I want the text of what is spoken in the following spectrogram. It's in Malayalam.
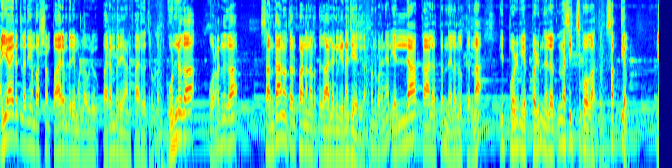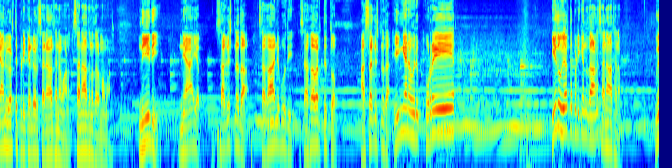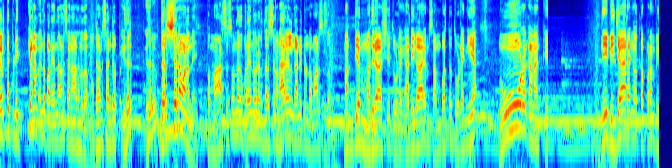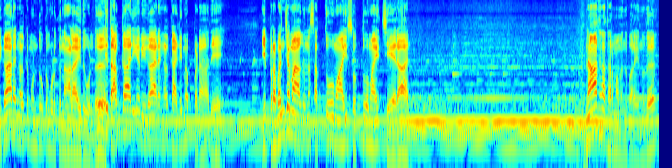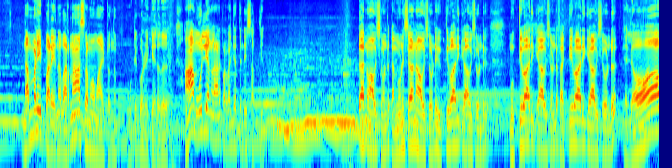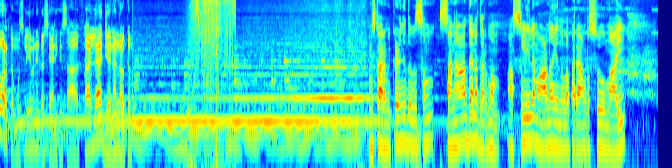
അയ്യായിരത്തിലധികം വർഷം പാരമ്പര്യമുള്ള ഒരു പരമ്പരയാണ് ഭാരതത്തിലുള്ളത്. ഉണ്ണുക ഉറങ്ങുക സന്താനോത്പന്നം നടത്തുക അല്ലെങ്കിൽ ഇണചേരുക എന്ന് പറഞ്ഞാൽ എല്ലാ കാലത്തും നിലനിൽക്കുന്ന ഇപ്പോഴും എപ്പോഴും നിലനിൽക്കുന്ന നശിച്ചു പോകാത്ത സത്യം ഞാൻ ഉയർത്തിപ്പിടിക്കേണ്ട ഒരു സനാതനമാണ് സനാതന ധർമ്മമാണ് നീതി ന്യായം സഹിഷ്ണുത സഹാനുഭൂതി സഹവർത്തിത്വം അസഹിഷ്ണുത ഇങ്ങനെ ഒരു കുറേ ഇത് ഉയർത്തിപ്പിടിക്കുന്നതാണ് സനാതനം. ഉയർത്തിപ്പിടിക്കണം എന്ന് പറയുന്നതാണ് സനാതനധർമ്മം. ഇതാണ് സങ്കല്പം ഇതൊരു ഇതൊരു ദർശനമാണെന്നേ. ഇപ്പൊ മാർസിസം എന്നൊക്കെ പറയുന്ന ഒരു ദർശനമാണ്. ആരെങ്കിലും കണ്ടിട്ടുണ്ടോ മാർസിസം? മദ്യം മദിരാശി തുടങ്ങി അധികാരം സമ്പത്ത് തുടങ്ങിയ നൂറുകണക്കിന് നീ വിചാരങ്ങൾക്കപ്പുറം വികാരങ്ങൾക്ക് മുൻതൂക്കം കൊടുക്കുന്ന ആളായതുകൊണ്ട് ഈ താൽക്കാലിക വികാരങ്ങൾക്ക് അടിമപ്പെടാതെ ഈ പ്രപഞ്ചമാകുന്ന സത്വവുമായി സ്വത്വമായി ചേരാൻ സനാതനധർമ്മം എന്ന് പറയുന്നത് നമ്മൾ ഈ പറയുന്ന വർണാശ്രമവുമായിട്ടൊന്നും കൂട്ടിക്കൊഴിക്കരുത് ആ മൂല്യങ്ങളാണ് പ്രപഞ്ചത്തിന്റെ സത്യം. കാരണം ആവശ്യമുണ്ട് കമ്മ്യൂണിസ്റ്റുകാരനും ആവശ്യമുണ്ട് യുക്തിവാദിക്ക് ആവശ്യമുണ്ട് മുക്തിവാദിക്ക് ആവശ്യമുണ്ട് ഭക്തിവാദിക്ക് ആവശ്യമുണ്ട്. എല്ലാവർക്കും മുസ്ലിമിനും ക്രിസ്ത്യാനിക്കും സകല ജനങ്ങൾക്കും. നമസ്കാരം. ഇക്കഴിഞ്ഞ ദിവസം സനാതനധർമ്മം അശ്ലീലമാണ് എന്നുള്ള പരാമർശവുമായി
